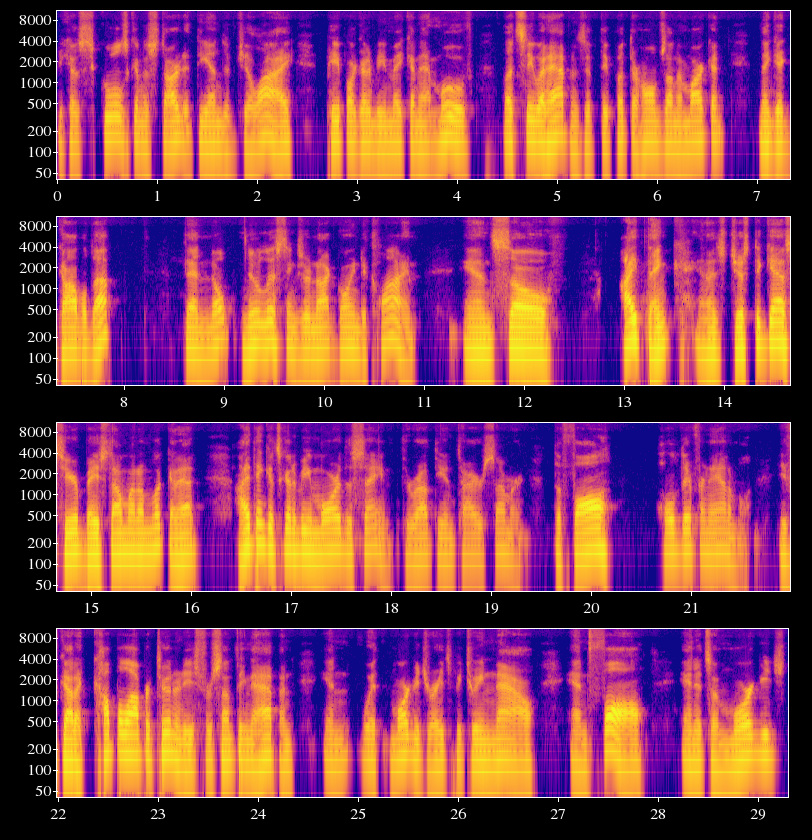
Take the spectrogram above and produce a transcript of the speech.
because school's going to start at the end of July? People are going to be making that move. Let's see what happens if they put their homes on the market. they get gobbled up, then nope, new listings are not going to climb. And so I think, and it's just a guess here based on what I'm looking at, I think it's going to be more of the same throughout the entire summer. The fall, whole different animal. You've got a couple opportunities for something to happen in with mortgage rates between now and fall, and it's a mortgage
